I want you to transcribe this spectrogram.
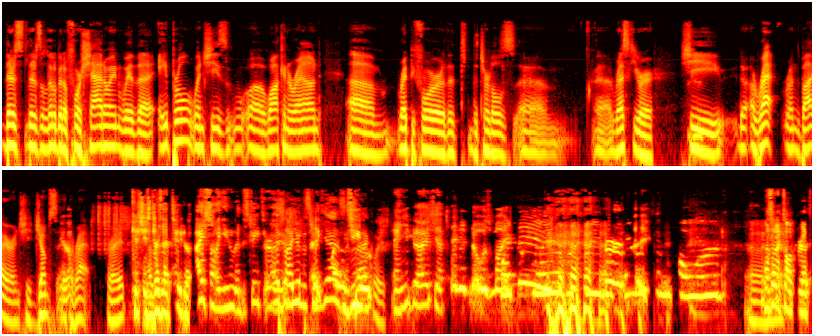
there's there's a little bit of foreshadowing with uh, April when she's uh, walking around um, right before the the turtles um, uh, rescue her. She the, a rat runs by her and she jumps at the rat. Right? Because she I says like, that too. goes, I saw you in the streets earlier. I saw you in the street." I Yes, found you, exactly. And you guys, yeah, I didn't know it was my name. Uh, That's what I told Chris.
